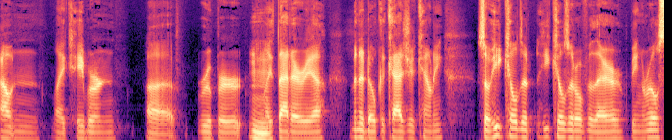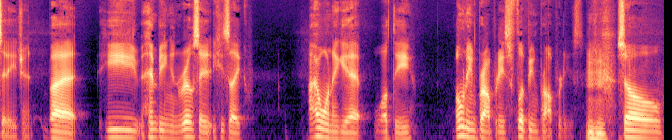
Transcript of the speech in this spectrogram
out in like Heyburn, uh rupert Mhm. like that area minidoka Cassia county so he killed it he kills it over there being a real estate agent but he him being in real estate, he's like, I want to get wealthy, owning properties, flipping properties. Mhm. So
